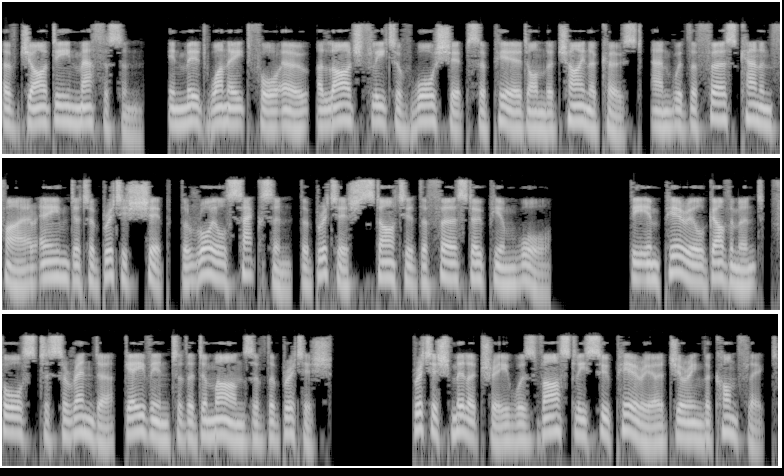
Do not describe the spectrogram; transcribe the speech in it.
of Jardine Matheson. In mid-1840, a large fleet of warships appeared on the China coast, and with the first cannon fire aimed at a British ship, the Royal Saxon, the British started the First Opium War. The imperial government, forced to surrender, gave in to the demands of the British. British military was vastly superior during the conflict.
